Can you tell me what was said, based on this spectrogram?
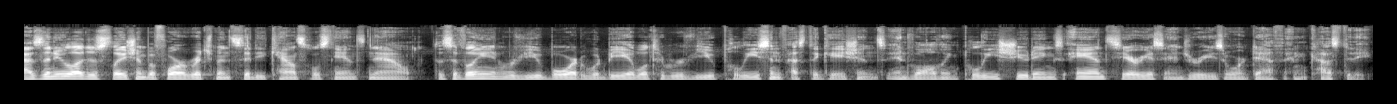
As the new legislation before Richmond City Council stands now, the Civilian Review Board would be able to review police investigations involving police shootings and serious injuries or death in custody.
